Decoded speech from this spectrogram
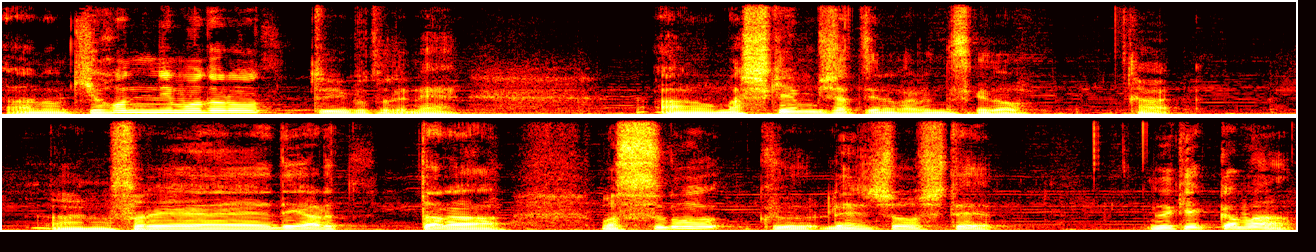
あの、基本に戻ろうということでね、あの、まあ、試験飛車っていうのがあるんですけど、はい。あの、それでやったら、まあ、すごく連勝して、で、結果まあ、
